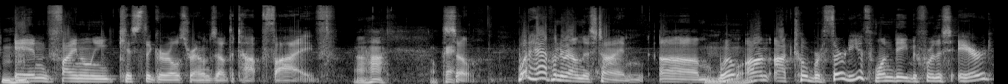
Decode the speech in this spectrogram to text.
Mm-hmm. And finally, Kiss the Girls rounds out the top five. Uh huh. Okay. So, what happened around this time? Um, Well, on October 30th, one day before this aired,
